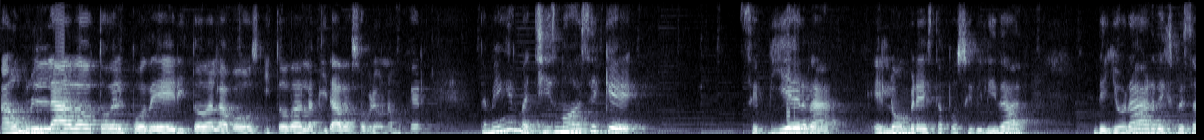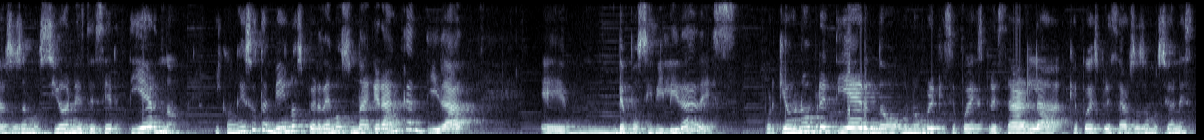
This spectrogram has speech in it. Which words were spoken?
a un lado todo el poder y toda la voz y toda la mirada sobre una mujer, también el machismo hace que se pierda el hombre esta posibilidad de llorar, de expresar sus emociones, de ser tierno. Y con eso también nos perdemos una gran cantidad em, de posibilidades. Porque un hombre tierno, un hombre que se puede expresar, la, que puede expresar sus emociones,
